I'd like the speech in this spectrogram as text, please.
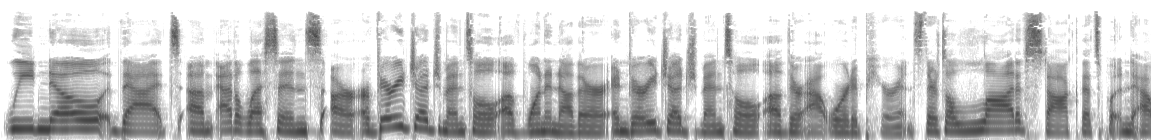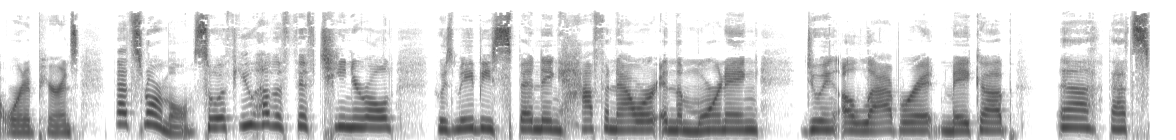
we know that um, adolescents are, are very judgmental of one another and very judgmental of their outward appearance. There's a lot of stock that's put into outward appearance. That's normal. So if you have a 15 year old who's maybe spending half an hour in the morning doing elaborate makeup, eh, that's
